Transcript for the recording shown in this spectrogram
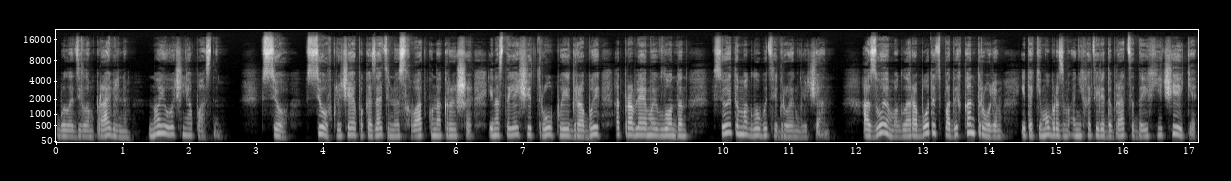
было делом правильным, но и очень опасным. Все, все, включая показательную схватку на крыше и настоящие трупы и гробы, отправляемые в Лондон, все это могло быть игрой англичан а Зоя могла работать под их контролем, и таким образом они хотели добраться до их ячейки,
